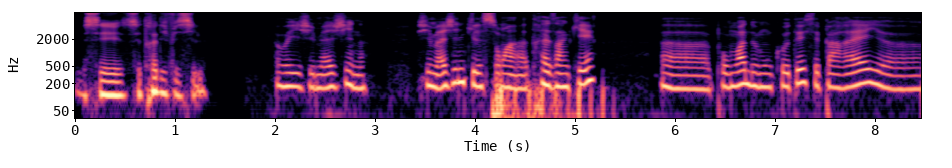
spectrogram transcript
mais c'est c'est très difficile. Oui, j'imagine. J'imagine qu'ils sont euh, très inquiets. Euh, pour moi, de mon côté, c'est pareil. euh,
